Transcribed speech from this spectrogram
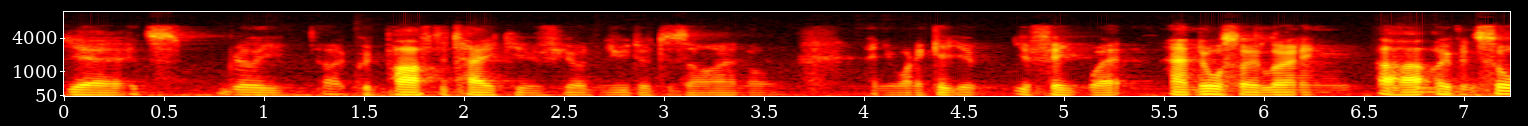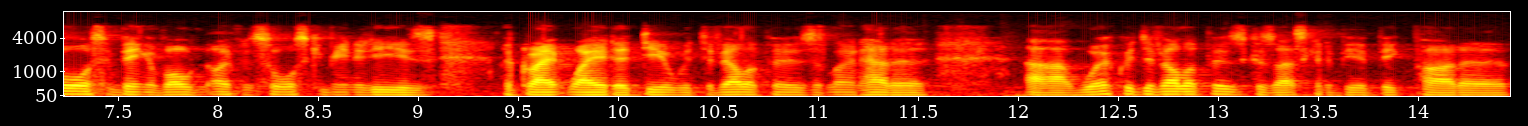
yeah, it's really a good path to take if you're new to design or and you want to get your, your feet wet. And also learning uh, open source and being involved in open source community is a great way to deal with developers and learn how to uh, work with developers because that's going to be a big part of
